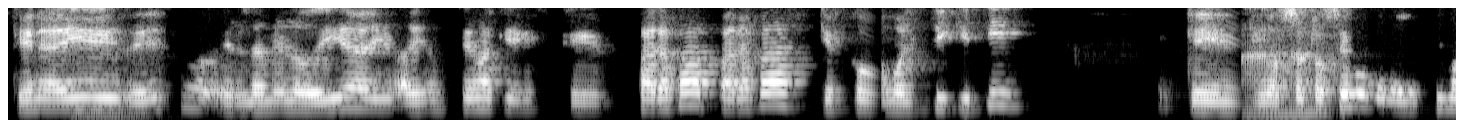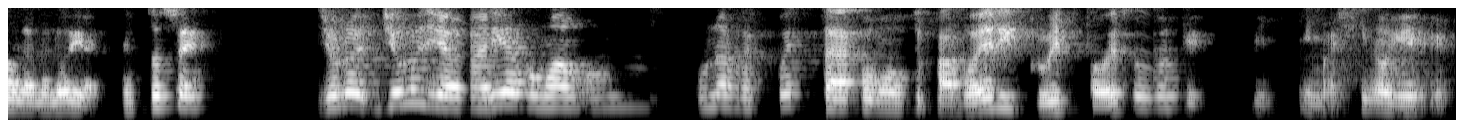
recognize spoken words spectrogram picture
Tiene ahí, de hecho, en la melodía hay, un tema que, que para pa, para pa, que es como el tiki que nosotros hacemos le decimos la melodía. Entonces, yo lo, yo lo llevaría como a una respuesta como para poder incluir todo eso, porque imagino que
